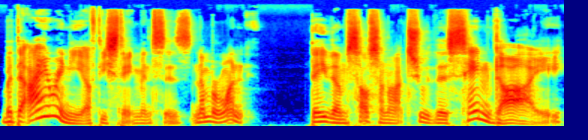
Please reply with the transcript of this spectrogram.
But the irony of these statements is number one, they themselves are not true. The same guy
